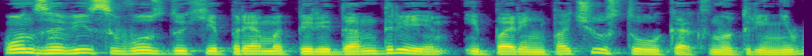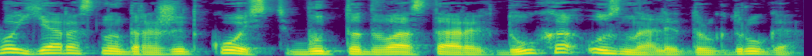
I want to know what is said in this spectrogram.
Он завис в воздухе прямо перед Андреем, и парень почувствовал, как внутри него яростно дрожит кость, будто два старых духа узнали друг друга.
